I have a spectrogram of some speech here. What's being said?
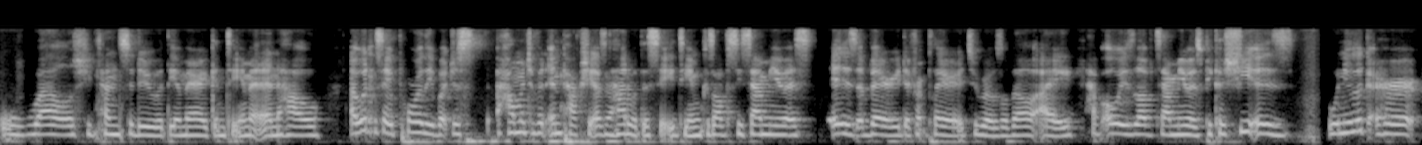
well she tends to do with the American team and how I wouldn't say poorly, but just how much of an impact she hasn't had with the City team. Because obviously Sam Mewis is a very different player to Rose Lavelle. I have always loved Sam Mewis because she is, when you look at her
